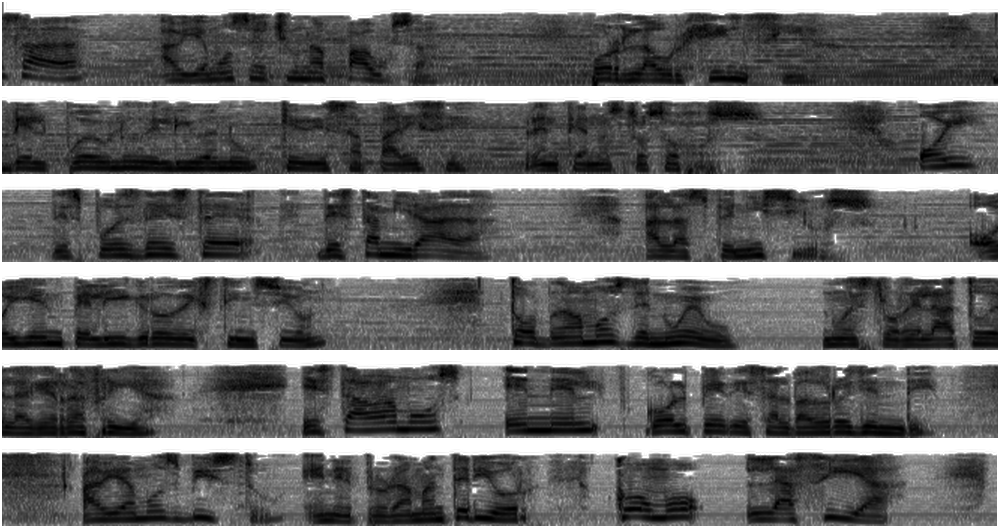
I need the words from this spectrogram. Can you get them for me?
Pasada habíamos hecho una pausa por la urgencia del pueblo del Líbano que desaparece frente a nuestros ojos. Hoy, después de, este, de esta mirada a las fenicios, hoy en peligro de extinción, tomamos de nuevo nuestro relato de la Guerra Fría. Estábamos en el golpe de Salvador Allende. Habíamos visto en el programa anterior cómo la CIA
